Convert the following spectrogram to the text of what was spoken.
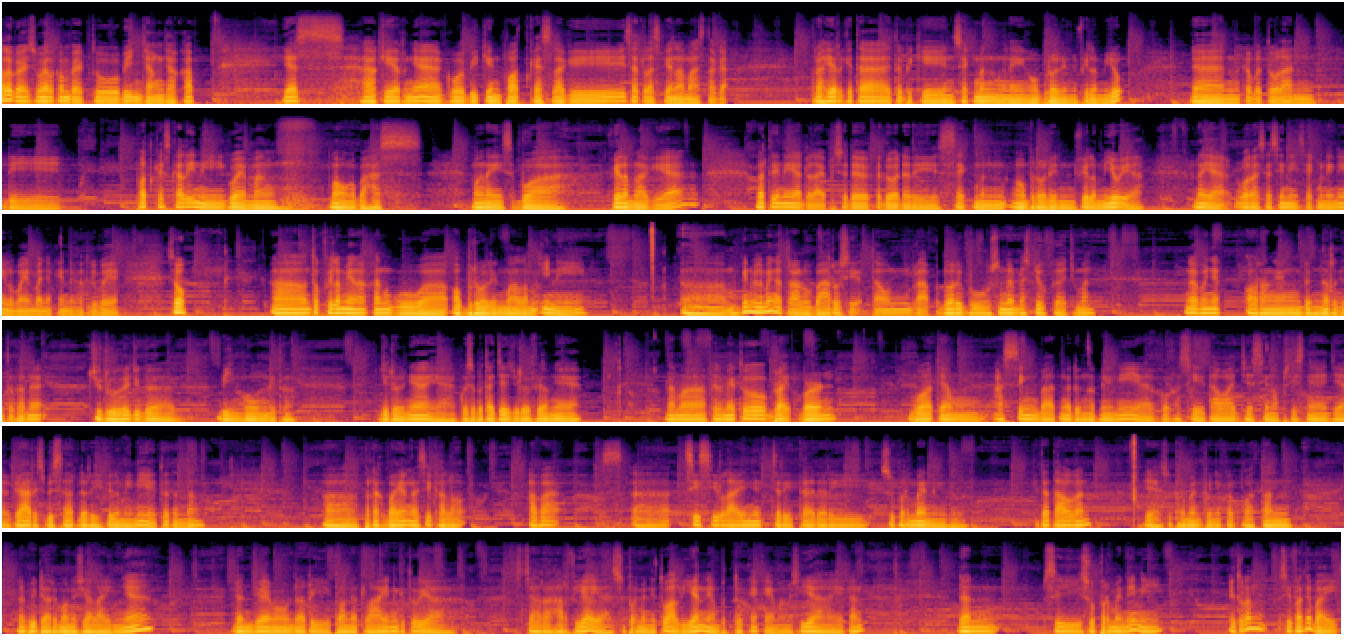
Halo guys, welcome back to Bincang Cakap. Yes, akhirnya gue bikin podcast lagi setelah sekian lama astaga. Terakhir kita itu bikin segmen mengenai ngobrolin film yuk. Dan kebetulan di podcast kali ini gue emang mau ngebahas mengenai sebuah film lagi ya. Berarti ini adalah episode kedua dari segmen ngobrolin film yuk ya. Nah ya, gue rasa sini segmen ini lumayan banyak yang denger juga ya. So, uh, untuk film yang akan gue obrolin malam ini, uh, mungkin filmnya nggak terlalu baru sih, tahun berapa? 2019 juga, cuman nggak banyak orang yang denger gitu karena judulnya juga bingung gitu. Judulnya ya, gue sebut aja judul filmnya ya. Nama filmnya itu Brightburn buat yang asing banget ngedenger ini ya gue kasih tahu aja sinopsisnya aja garis besar dari film ini yaitu tentang uh, pernah kebayang gak sih kalau apa uh, sisi lainnya cerita dari Superman gitu loh kita tahu kan ya Superman punya kekuatan lebih dari manusia lainnya dan dia emang dari planet lain gitu ya secara harfiah ya Superman itu alien yang bentuknya kayak manusia ya kan dan si Superman ini itu kan sifatnya baik.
